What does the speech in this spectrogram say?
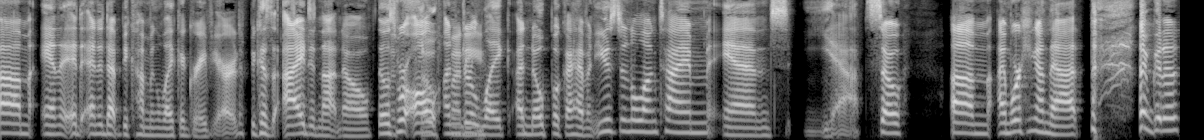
um and it ended up becoming like a graveyard because I did not know. Those That's were all so under like a notebook I haven't used in a long time and yeah. So um I'm working on that. I'm going to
